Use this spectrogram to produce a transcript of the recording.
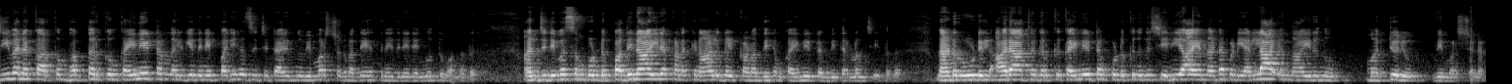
ജീവനക്കാർക്കും ഭക്തർക്കും കൈനീട്ടം നൽകിയതിനെ പരിഹസിച്ചിട്ടായിരുന്നു വിമർശകർ അദ്ദേഹത്തിനെതിരെ രംഗത്ത് വന്നത്. അഞ്ച് ദിവസം കൊണ്ട് പതിനായിരക്കണക്കിന് ആളുകൾക്കാണ് അദ്ദേഹം കൈനീട്ടം വിതരണം ചെയ്തത്. നടു റോഡിൽ ആരാധകർക്ക് കൈനീട്ടം കൊടുക്കുന്നത് ശരിയായ നടപടിയല്ല എന്നായിരുന്നു മറ്റൊരു വിമർശനം.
